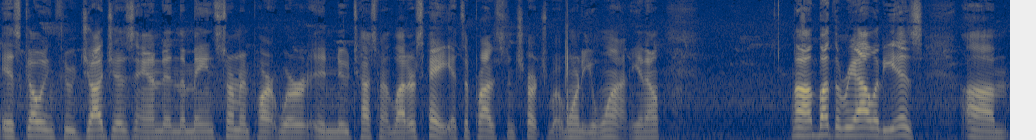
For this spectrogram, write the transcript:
is going through Judges, and in the main sermon part, we're in New Testament letters. Hey, it's a Protestant church. What more do you want, you know? Uh, but the reality is, um,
